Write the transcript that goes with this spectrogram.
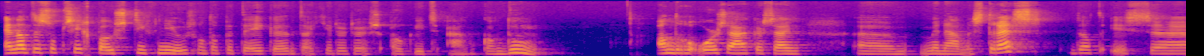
en dat is op zich positief nieuws, want dat betekent dat je er dus ook iets aan kan doen. Andere oorzaken zijn ehm, met name stress. Dat is, uh,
